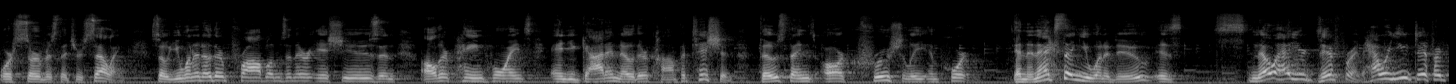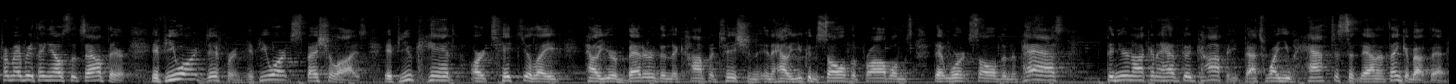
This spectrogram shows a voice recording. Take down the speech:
or service that you're selling. So you want to know their problems and their issues and all their pain points and you got to know their competition. Those things are crucially important. And the next thing you want to do is know how you're different. How are you different from everything else that's out there? If you aren't different if you aren't specialized if you can't articulate how you're better than the competition and how you can solve the problems that weren't solved in the past then you're not going to have good copy. That's why you have to sit down and think about that.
